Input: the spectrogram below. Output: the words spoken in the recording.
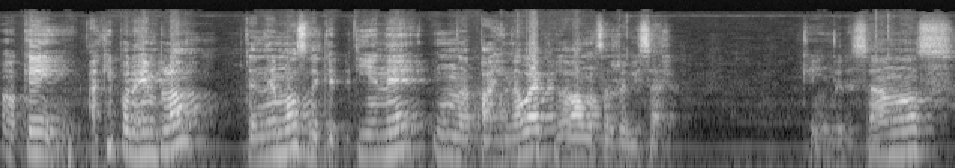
Ok, aquí por ejemplo tenemos de que tiene una página web, la vamos a revisar. Que ingresamos.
